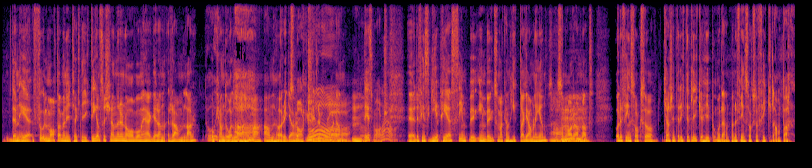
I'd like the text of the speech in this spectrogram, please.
Den är fullmatad med ny teknik. Dels så känner den av om ägaren ramlar och kan då larma anhöriga Ah. Smart. eller Åh. vården. Det är smart. Eh, Det finns GPS inbyggd, inbyggd så man kan hitta gamlingen som har ramlat. Och det finns också, kanske inte riktigt lika hypermodernt, men det finns också ficklampa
